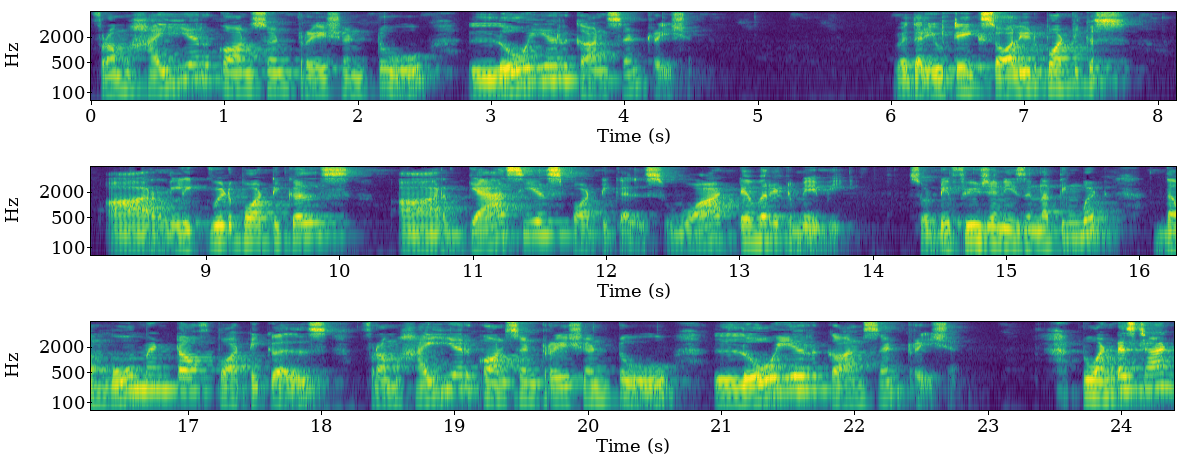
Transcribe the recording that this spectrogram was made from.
from higher concentration to lower concentration whether you take solid particles or liquid particles or gaseous particles whatever it may be. So diffusion is nothing but the movement of particles from higher concentration to lower concentration. To understand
